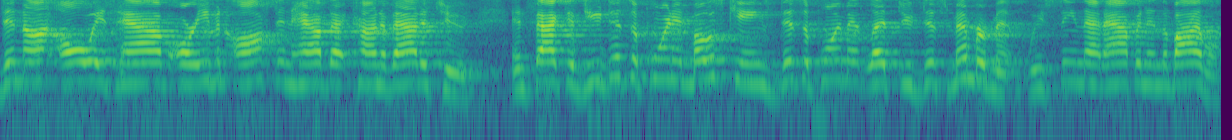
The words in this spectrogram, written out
did not always have, or even often have, that kind of attitude. In fact, if you disappointed most kings, disappointment led to dismemberment. We've seen that happen in the Bible.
